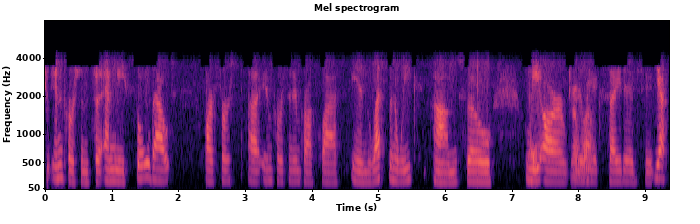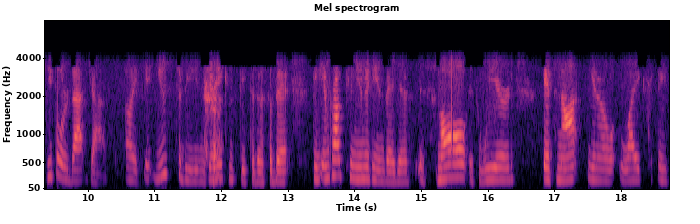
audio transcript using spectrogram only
to in person. So and we sold out our first uh, in-person improv class in less than a week. Um, so we are Oh, really wow. excited to. Yeah, people are that jazzed. Like it used to be, and Jimmy can speak to this a bit. The improv community in Vegas is small. It's weird. It's not, you know, like a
